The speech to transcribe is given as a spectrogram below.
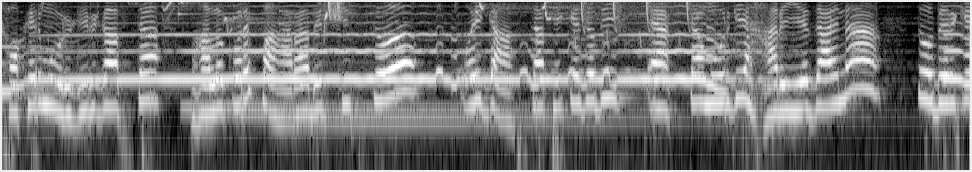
শখের মুরগির গাছটা ভালো করে পাহারা দিচ্ছিস তো? ওই গাছটা থেকে যদি একটা মুরগি হারিয়ে যায় না, তোদেরকে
